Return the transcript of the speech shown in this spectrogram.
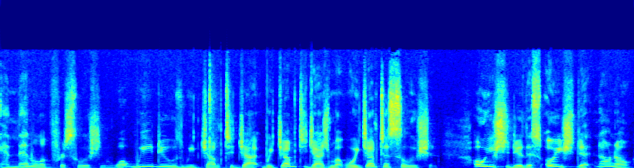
and then look for solution what we do is we jump to ju- we jump to judgment we jump to solution oh you should do this oh you should do that no no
